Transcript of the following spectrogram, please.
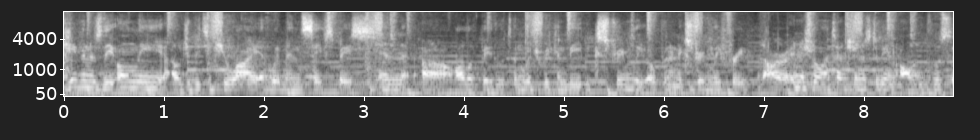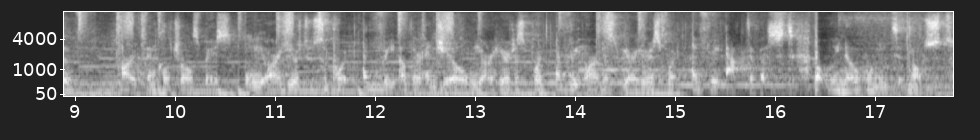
Haven is the only LGBTQI and women's safe space in uh, all of Beirut in which we can be extremely open and extremely free. Our initial intention is to be an all-inclusive art and cultural space. We are here to support every other NGO. We are here to support every artist. We are here to support every activist. But we know who needs it most.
